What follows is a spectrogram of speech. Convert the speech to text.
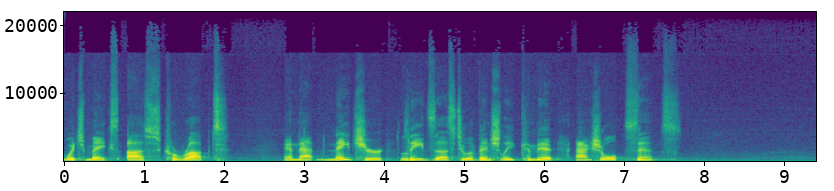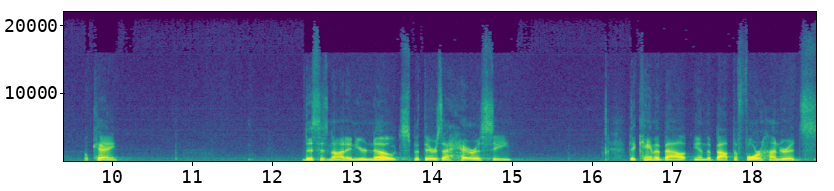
which makes us corrupt, and that nature leads us to eventually commit actual sins. Okay? This is not in your notes, but there's a heresy that came about in about the 400s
